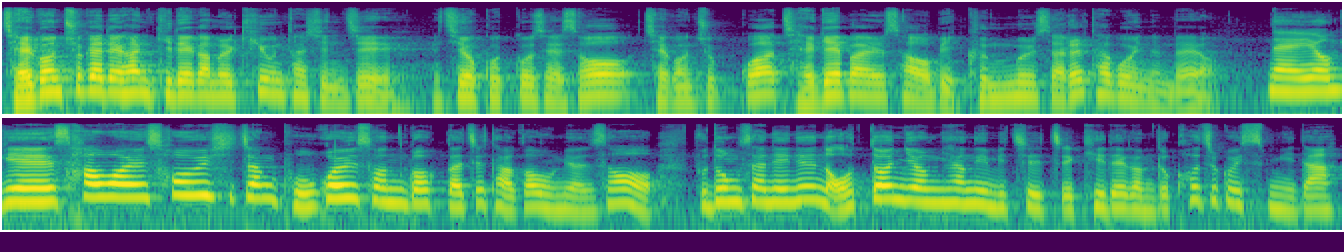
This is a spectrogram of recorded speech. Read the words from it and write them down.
재건축에 대한 기대감을 키운 탓인지 지역 곳곳에서 재건축과 재개발 사업이 급물살을 타고 있는데요. 네, 여기에 4월 서울시장 보궐선거까지 다가오면서 부동산에는 어떤 영향을 미칠지 기대감도 커지고 있습니다.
